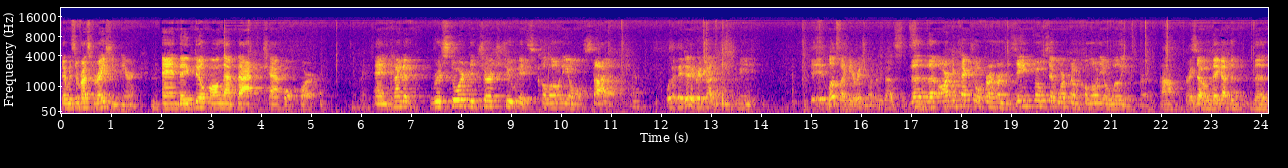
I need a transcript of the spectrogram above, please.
there was a restoration here, Mm. and they built on that back chapel part, and kind of restored the church to its colonial style. Well, they- they did a great job. I mean, it, it looks like the original. It really does. The the architectural firm are the same folks that worked on Colonial Williamsburg. Oh, great. So they got the, the,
